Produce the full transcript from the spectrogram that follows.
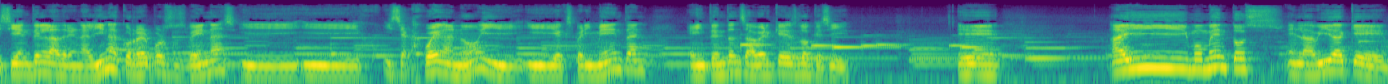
sienten la adrenalina correr por sus venas y, se la juegan, ¿no? Y, experimentan e intentan saber qué es lo que sigue. Eh, hay momentos en la vida que,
